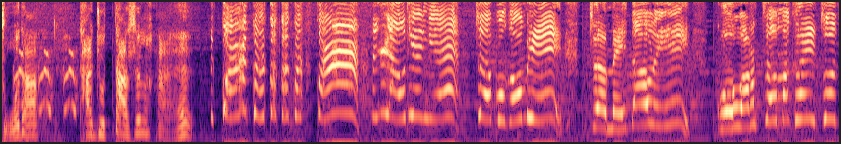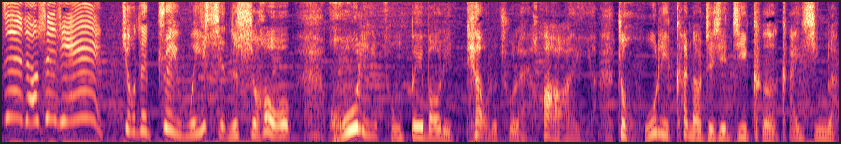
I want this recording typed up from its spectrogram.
啄它，他就大声喊。这没道理！国王怎么可以做这种事情？就在最危险的时候，狐狸从背包里跳了出来。哎呀，这狐狸看到这些鸡可开心了，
